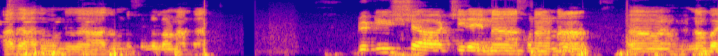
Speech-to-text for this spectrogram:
அது அது ஒன்று அது ஒன்று சொல்லலாம் நம்ம பிரிட்டிஷ் uh, ஆட்சியில் என்ன சொன்னாங்கன்னா நம்ம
